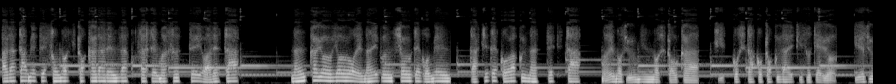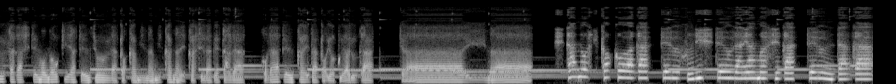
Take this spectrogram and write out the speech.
改めてその人から連絡させますって言われた。なんか要領を得ない文章でごめん、ガチで怖くなってきた。前の住人のストーカー、引っ越したことくらい気づけよ。家中探して物置や天井裏とかに何かないか調べたら、ホラー展開だとよくあるが。じゃあ、いいなぁ。下の人怖がってるふりして羨ましがってるんだが、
